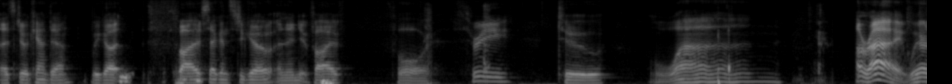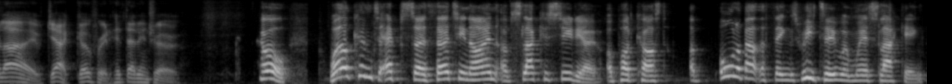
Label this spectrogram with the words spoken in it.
let's do a countdown. We got five seconds to go, and then you five, four, three, two, one. All right, we're live. Jack, go for it. Hit that intro. cool. Welcome to episode 39 of Slacker Studio, a podcast all about the things we do when we're slacking.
